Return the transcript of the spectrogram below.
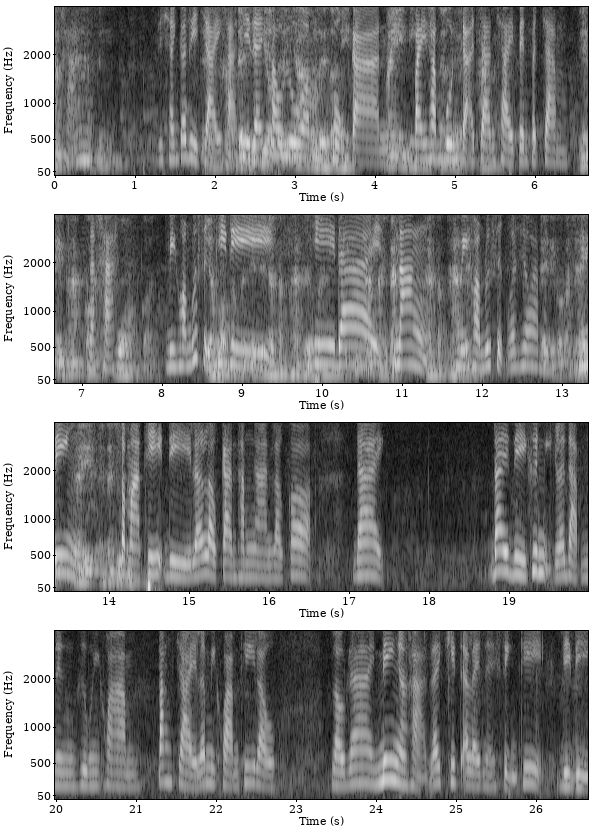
นะคะ ดิฉันก็ดีใจค่ะเดี๋ยวที่ได้เข้าร่วมเดี๋ยวโครงการไม่มีไปทำบุญกับอาจารย์ชัยเป็นประจำนี่ให้พักก่อนนะคะวอร์มก่อนมีความรู้สึกที่ดีเดี๋ยวเราสัมภาษณ์เธอที่ได้สัมภาษณ์นั่งอะสัมภาษณ์มีความรู้สึกว่าที่ว่าเอ้ยเดี๋ยวเขาก็ใช้นิ่งใช้ไอ้นั่นอยู่นะสมาธิดีแล้วเราการทำงานเราก็ได้ได้ดีขึ้นอีกระดับหนึ่งคือมีความตั้งใจและมีความที่เราเราได้นิ่งอะค่ะ ได้คิดอะไรในสิ่งที่ดี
